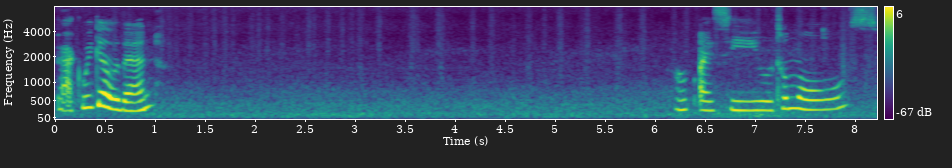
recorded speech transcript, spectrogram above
Back we go then. Oh, I see little moles.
